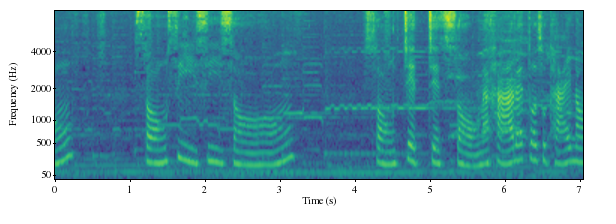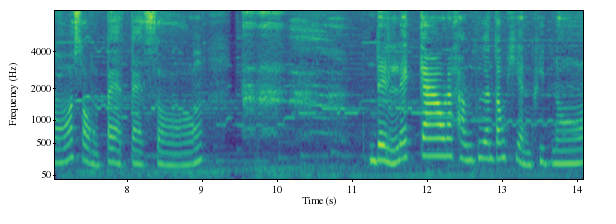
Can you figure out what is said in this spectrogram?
งสองสี่สี่สองสองเจ็ดเจ็ดสองนะคะ และตัวสุดท้ายเนาะสองแปดแปดสองเด่นเลขเก้านะคะเพื่อนต้องเขียนผิดเนาะ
